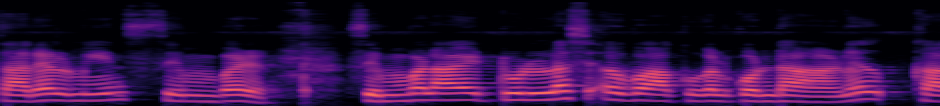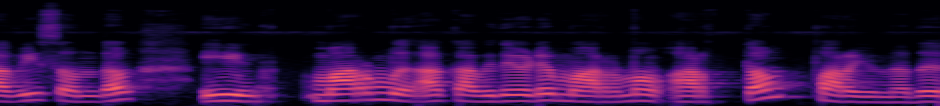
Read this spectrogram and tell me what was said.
സരൾ മീൻസ് സിമ്പിൾ സിമ്പിളായിട്ടുള്ള വാക്കുകൾ കൊണ്ടാണ് കവി സ്വന്തം ഈ മർമ്മ ആ കവിതയുടെ മർമ്മം അർത്ഥം പറയുന്നത്.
